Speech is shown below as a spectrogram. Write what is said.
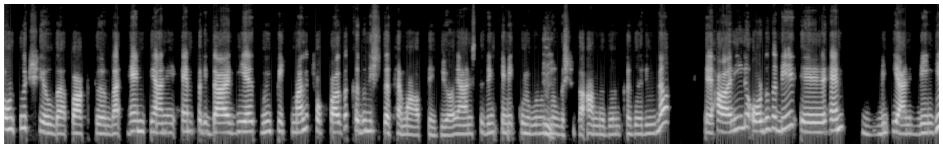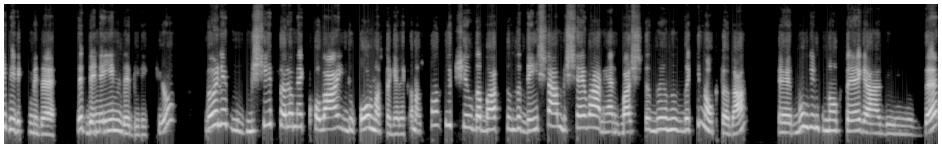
son 3 yılda baktığında hem yani hem tabii dergiye büyük bir ihtimalle çok fazla kadın işte temas ediyor. Yani sizin kemik grubunuzun evet. dışında anladığım kadarıyla. E, haliyle orada da bir e, hem yani bilgi birikimi de ve deneyim de birikiyor. Böyle bir şey söylemek kolay olmasa gerek ama son 3 yılda baktığınızda değişen bir şey var mı? Yani başladığınızdaki noktadan e, bugünkü noktaya geldiğinizde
